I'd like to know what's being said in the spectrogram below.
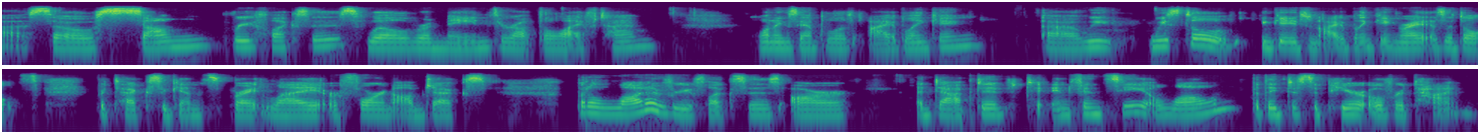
Uh, so some reflexes will remain throughout the lifetime. One example is eye blinking. Uh, we we still engage in eye blinking, right? As adults, protects against bright light or foreign objects. But a lot of reflexes are adaptive to infancy alone, but they disappear over time.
